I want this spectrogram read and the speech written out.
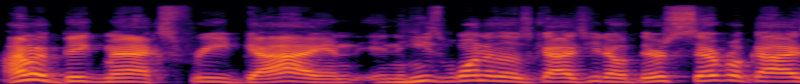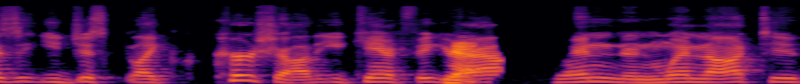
I'm a big Max Fried guy, and and he's one of those guys. You know, there's several guys that you just like Kershaw that you can't figure yeah. out when and when not to.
